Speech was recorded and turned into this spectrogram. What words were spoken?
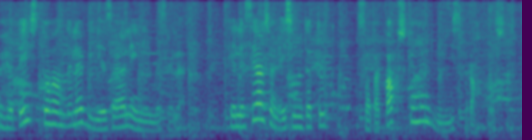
üheteist tuhandele viiesajale inimesele, kelle seas on esindatud sada kakskümmend viis rahvust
